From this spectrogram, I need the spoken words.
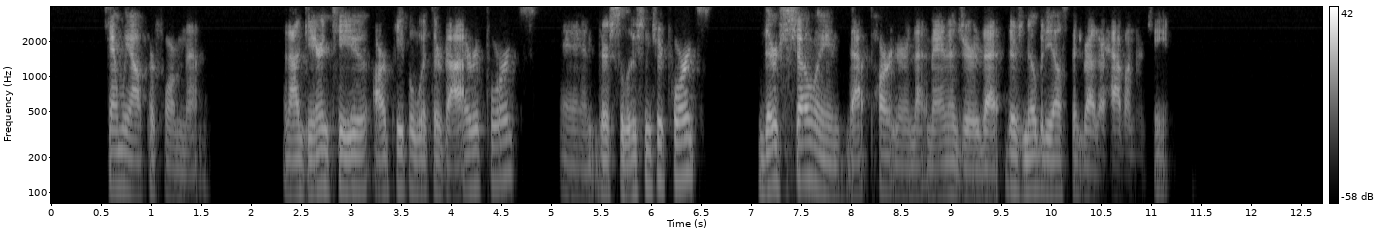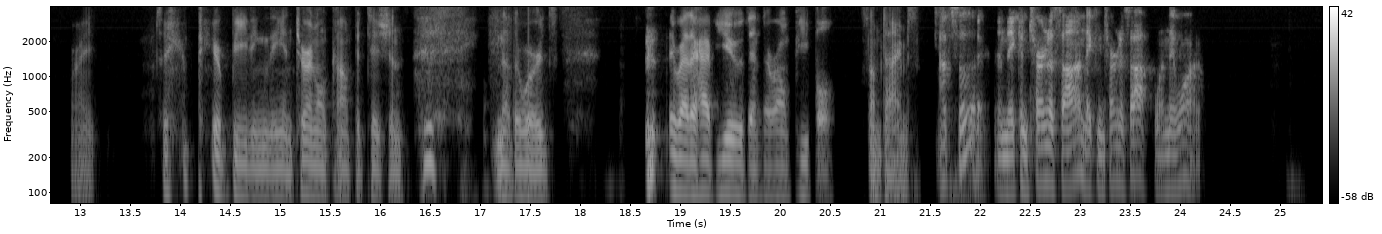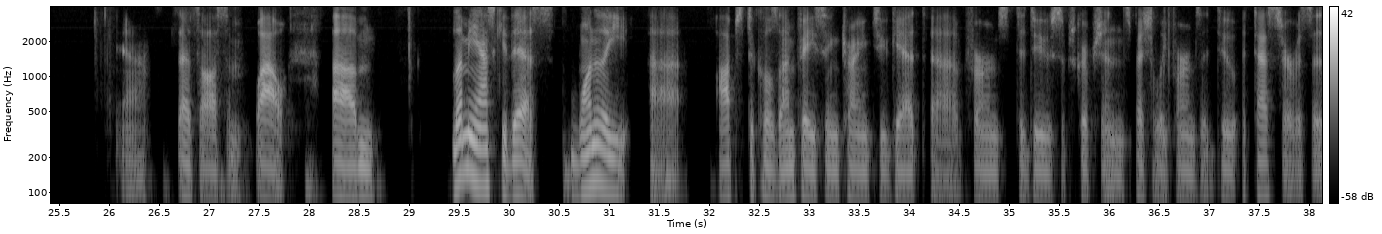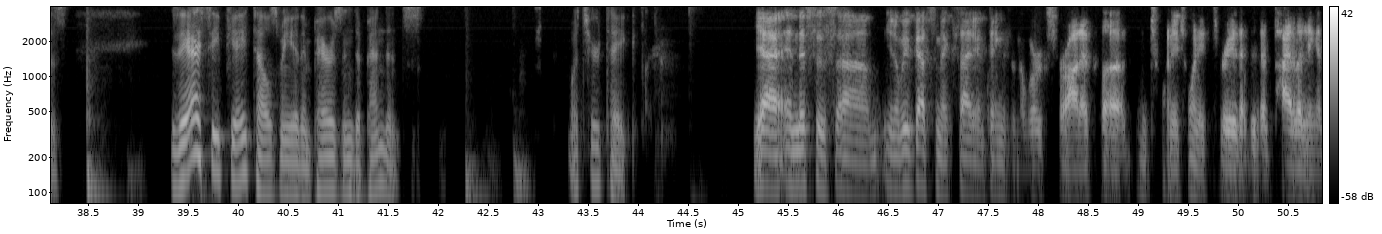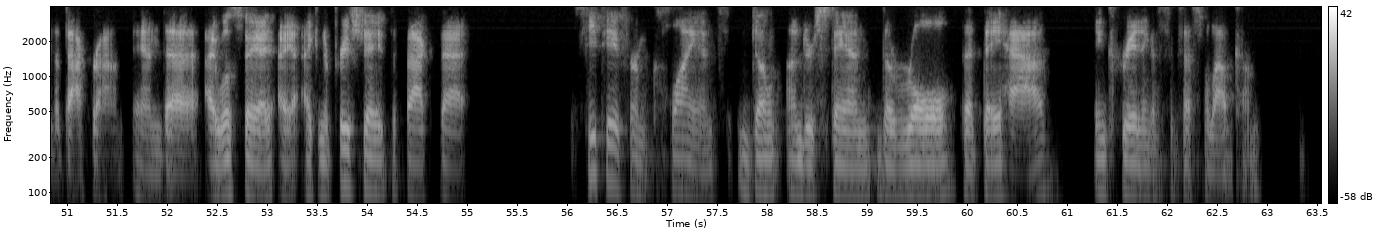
can we outperform them? And i'll guarantee you our people with their value reports and their solutions reports they're showing that partner and that manager that there's nobody else they'd rather have on their team. Right. So you're, you're beating the internal competition. In other words they'd rather have you than their own people sometimes. Absolutely. And they can turn us on, they can turn us off when they want. Yeah, that's awesome. Wow. Um, let me ask you this one of the uh, obstacles I'm facing trying to get uh, firms to do subscription, especially firms that do attest services, is the AICPA tells me it impairs independence. What's your take? Yeah, and this is, um, you know, we've got some exciting things in the works for Audit Club in 2023 that we've been piloting in the background. And uh, I will say, I, I can appreciate the fact that CPA firm clients don't understand the role that they have in creating a successful outcome.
